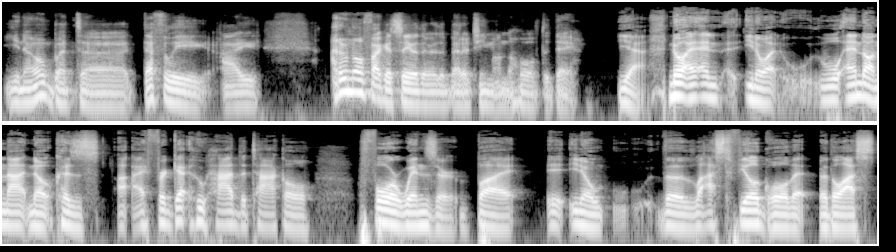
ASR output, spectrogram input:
you know, but uh, definitely I I don't know if I could say they're the better team on the whole of the day. Yeah. No, and, and you know what? We'll end on that note because I forget who had the tackle for Windsor, but it, you know, the last field goal that or the last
